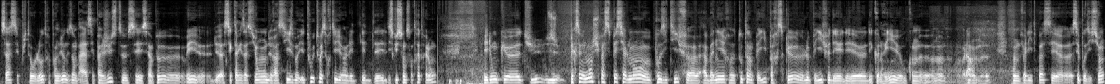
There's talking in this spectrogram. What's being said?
Ça, c'est plutôt l'autre point de vue en disant, bah, c'est pas juste, c'est, un peu, euh, oui, euh, de la sectarisation, du racisme, et tout, est sorti. Hein. Les, discussions sont très très longues. Et donc, euh, tu, personnellement, je suis pas spécialement positif à, bannir tout un pays parce que le pays fait des, conneries ou qu'on voilà, on, ne valide pas ses, positions.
